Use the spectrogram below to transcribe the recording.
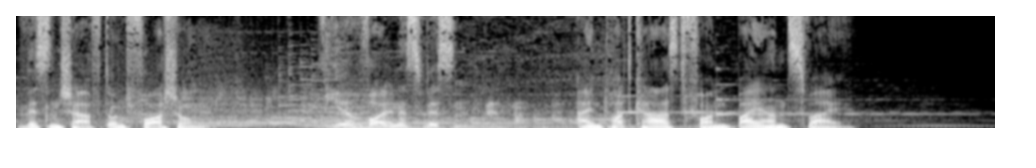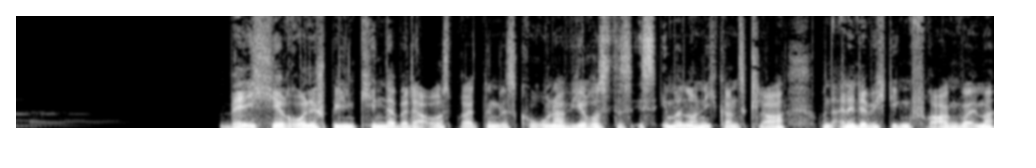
Wissenschaft und Forschung. Wir wollen es wissen. Ein Podcast von Bayern 2. Welche Rolle spielen Kinder bei der Ausbreitung des Coronavirus? Das ist immer noch nicht ganz klar. Und eine der wichtigen Fragen war immer,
